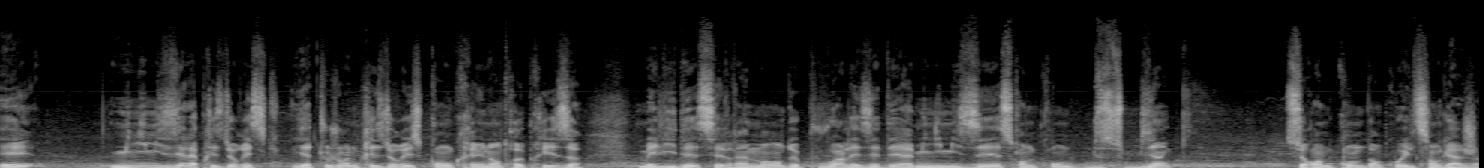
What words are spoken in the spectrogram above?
et minimiser la prise de risque. Il y a toujours une prise de risque quand on crée une entreprise, mais l'idée c'est vraiment de pouvoir les aider à minimiser, se rendre compte bien se rendre compte dans quoi ils s'engagent.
